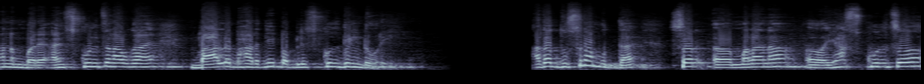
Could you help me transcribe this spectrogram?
हा नंबर आहे. आणि स्कूलचं नाव काय? आहे? बालभारती पब्लिक स्कूल दिंडोरी आता दुसरा मुद्दा आहे. सर मला ना ह्या स्कूलचं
